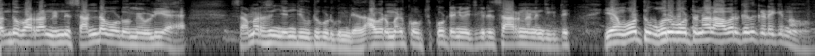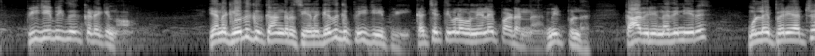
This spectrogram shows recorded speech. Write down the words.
வந்து வர்றா நின்று சண்டை போடுவோமே ஒழிய சமரசம் செஞ்சு விட்டு கொடுக்க முடியாது. அவர் மாதிரி கூட்டணி வச்சுக்கிட்டு சரண நினைஞ்சிக்கிட்டு என் ஓட்டு ஒரு ஓட்டுனாலும் அவருக்கு எது கிடைக்கணும்? பிஜேபிக்கு எது கிடைக்கணும்? எனக்கு எதுக்கு காங்கிரஸ் எனக்கு எதுக்கு பிஜேபி? கச்சத்தீவில் ஒரு நிலைப்பாடு என்ன? மீட்பில். காவிரி நதிநீர் முல்லை பெரியாற்று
